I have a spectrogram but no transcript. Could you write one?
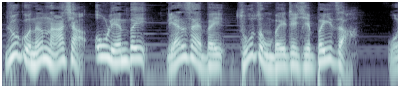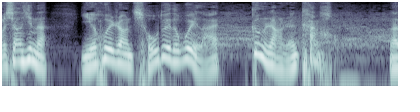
如果能拿下欧联杯、联赛杯、足总杯这些杯子啊，我相信呢，也会让球队的未来更让人看好。那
